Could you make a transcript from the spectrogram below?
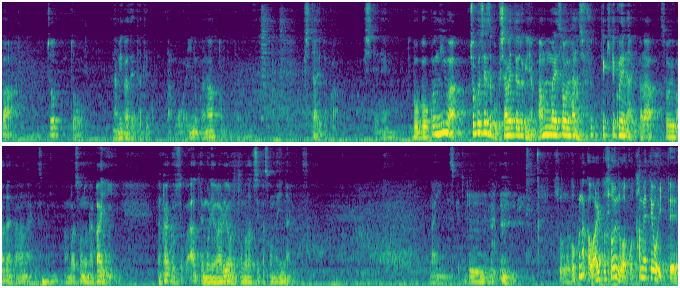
か、ちょっと波風立てた方がいいのかなと思ったりしたりとかしてね。ぼ僕には、直接僕喋ってる時にはあんまりそういう話振ってきてくれないから、そういう話題にならないんですけどね。あんまりその仲いい、仲良くそわーって盛り上がるような友達がそんないないからさ。ないんですけど。うん。そうね、僕なんか割とそういうのはこう貯めておいて、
